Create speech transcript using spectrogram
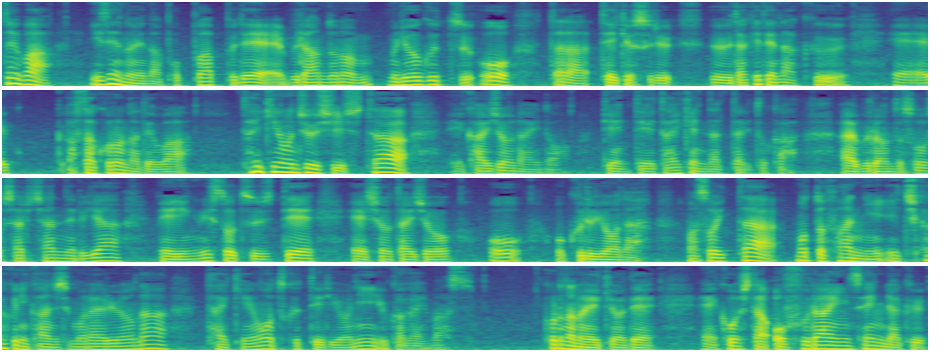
例えば以前のようなポップアップでブランドの無料グッズをただ提供するだけでなく、えー、アフターコロナでは体験を重視した会場内の限定体験だったりとかブランドソーシャルチャンネルやメーリングリストを通じて招待状を送るような、まあ、そういったもっとファンに近くに感じてもらえるような体験を作っているように伺います。コロナの影響で、えこうしたオフライン戦略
